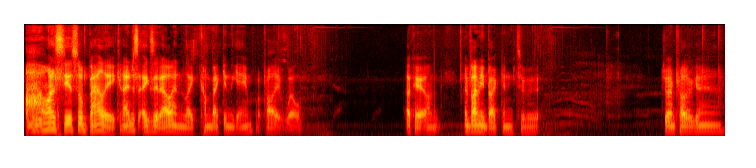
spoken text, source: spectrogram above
I want to see it so badly. Can I just exit out and like come back in the game? I probably will. Okay, um, invite me back into it. Join private game.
